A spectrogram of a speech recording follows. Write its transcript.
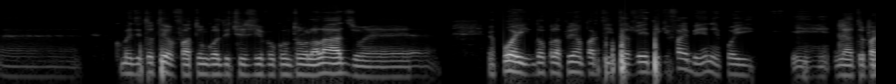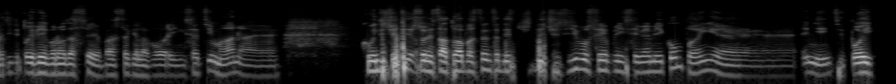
Eh, come hai detto te, ho fatto un gol decisivo contro la Lazio e, e, poi dopo la prima partita vedi che fai bene poi e le altre partite poi vengono da sé, basta che lavori in settimana. E, come dici te, sono stato abbastanza decisivo sempre insieme ai miei compagni e, e niente. Poi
